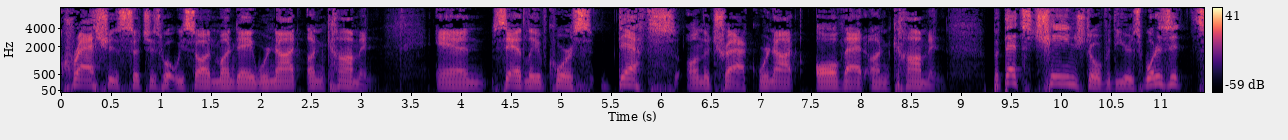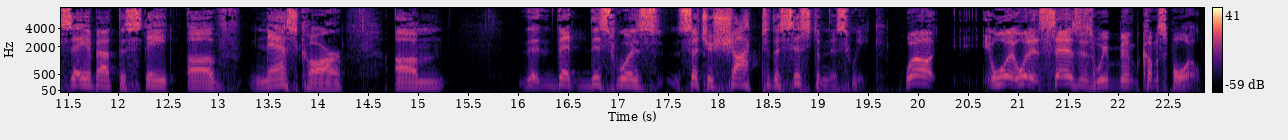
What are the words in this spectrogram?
crashes such as what we saw on Monday were not uncommon. And sadly, of course, deaths on the track were not all that uncommon. But that's changed over the years. What does it say about the state of NASCAR um, th- that this was such a shock to the system this week? Well, what, what it says is we've been become spoiled.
